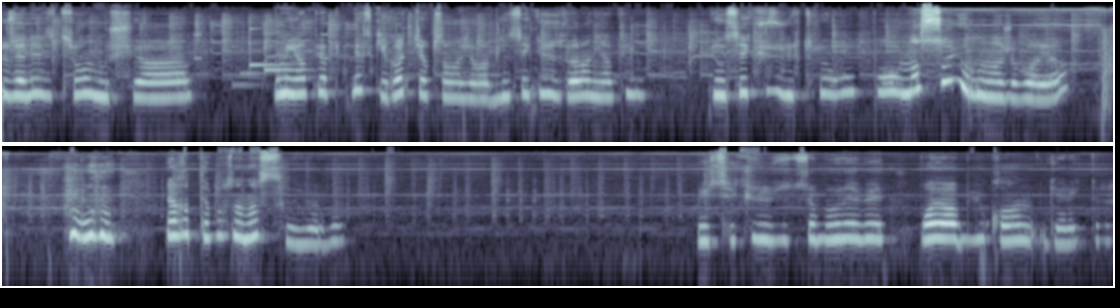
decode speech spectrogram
...450 litre olmuş ya. Bunu yap yap bitmez ki. Kaç yapsam acaba? 1800 falan yapayım. 1800 litre. Hoppa. Nasıl sığıyor bunu acaba ya? Bu yakıt deposuna nasıl sığıyor bu? 1800 litre böyle bir bayağı büyük alan gerektirir.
